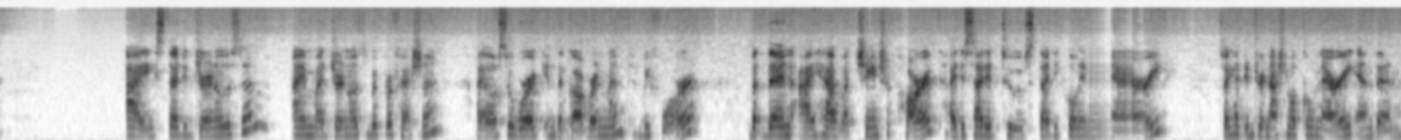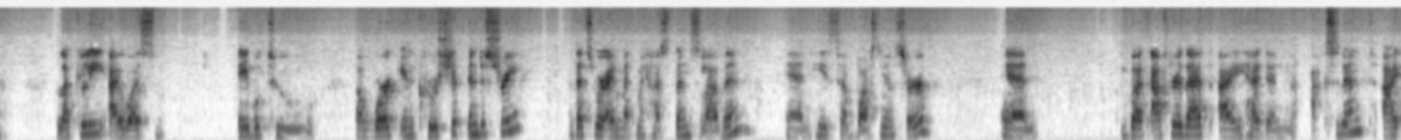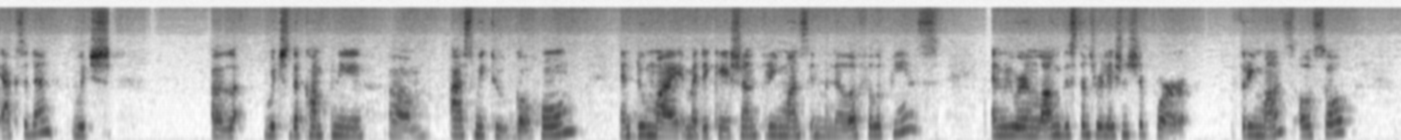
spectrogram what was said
I studied journalism. I'm a journalist by profession. I also worked in the government before, but then I have a change of heart. I decided to study culinary. So I had international culinary, and then luckily I was able to uh, work in cruise ship industry. That's where I met my husband Slaven, and he's a Bosnian Serb. And but after that, I had an accident, eye accident, which uh, which the company um, asked me to go home and do my medication three months in Manila, Philippines. And we were in long distance relationship for three months also.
